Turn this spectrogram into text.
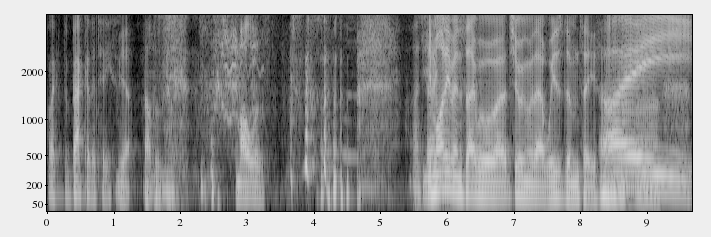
Like the back of the teeth. Yeah, that was molars. I'd You might even say we were chewing with our wisdom teeth. Hey.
